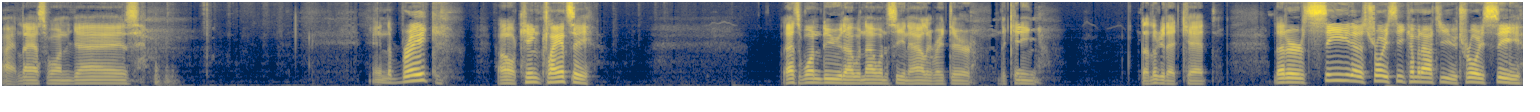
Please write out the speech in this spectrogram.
right, last one, guys. In the break. Oh, King Clancy. That's one dude I would not want to see in the alley right there. The king. But look at that cat. Letter C, that is Troy C coming out to you. Troy C.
